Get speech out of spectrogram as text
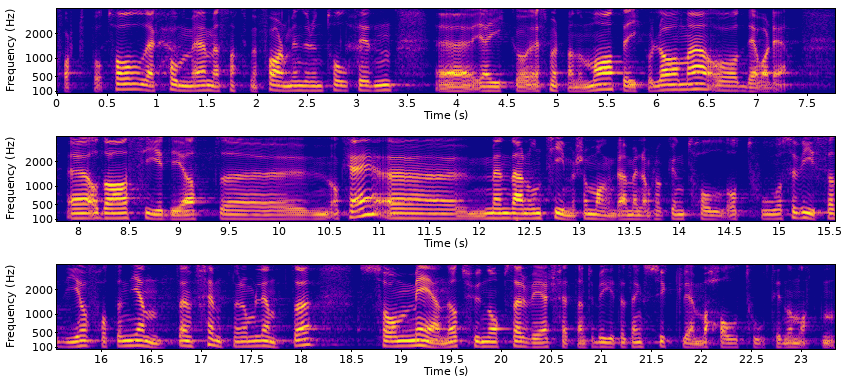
kvart på tolv. Jeg kom hjem, jeg snakket med faren min rundt tolvtiden. Eh, jeg, jeg smurte meg noe mat, jeg gikk og la meg, og det var det. Eh, og da sier de at uh, ok, uh, men det er noen timer som mangler mellom klokken 12 og 2. Og så viser det at de har fått en jente, en 15 år gammel jente som mener at hun har observert fetteren til Birgitte Tengs sykle hjem ved halv to-tiden om natten.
